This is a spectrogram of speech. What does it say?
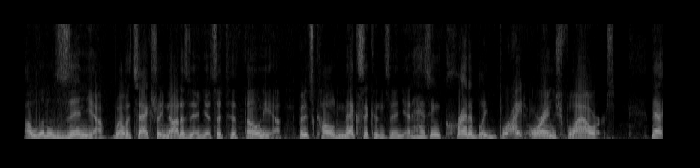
a little zinnia. Well, it's actually not a zinnia, it's a tithonia, but it's called Mexican zinnia and has incredibly bright orange flowers. Now,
